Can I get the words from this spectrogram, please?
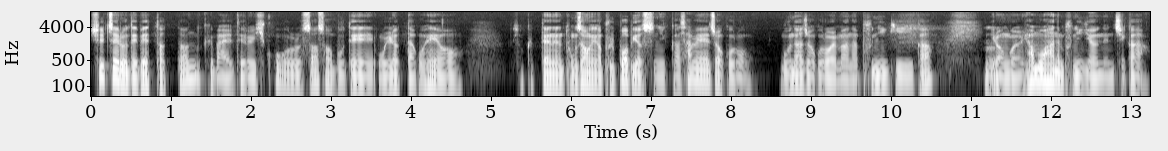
실제로 내뱉었던 그 말들을 희곡으로 써서 무대에 올렸다고 해요. 그래서 그때는 동성애가 불법이었으니까 사회적으로 문화적으로 얼마나 분위기가 음. 이런 걸 혐오하는 분위기였는지가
